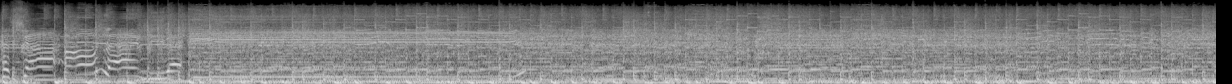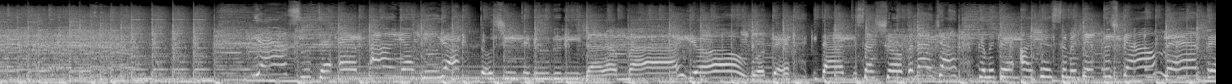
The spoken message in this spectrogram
発射オンライン未来安手パンやふやどうしてルルリっていたってさしょうがないじゃん。やめて相手攻めて。確かめて。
